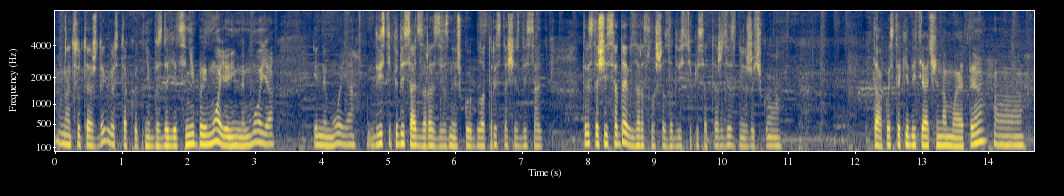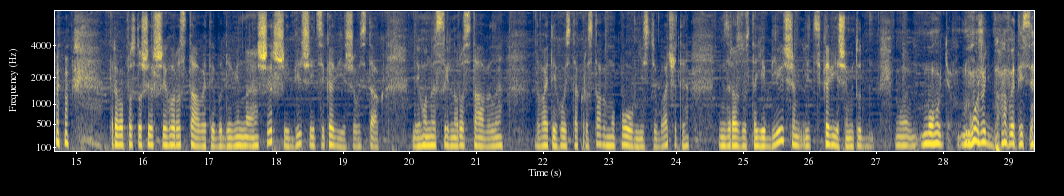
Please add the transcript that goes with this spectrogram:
На цю теж дивлюсь, так от ніби здається, ніби і моя, і не моя, і не моя. 250 зараз зі знижкою була 360. 369 зараз лише за 250 теж зі знижечкою. Так, ось такі дитячі намети. Треба просто ширше його розставити, буде він е, ширший, більший і цікавіший. Ось так. Його не сильно розставили. Давайте його ось так розставимо повністю. Бачите? Він зразу стає більшим і цікавішим. І тут можуть, можуть бавитися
